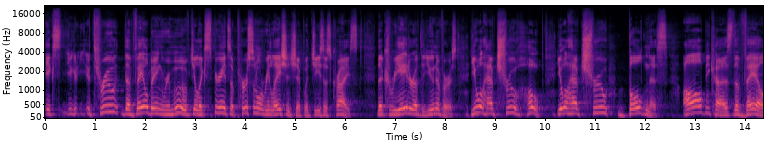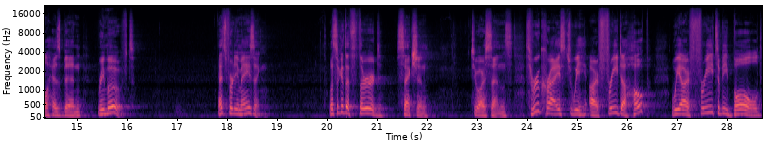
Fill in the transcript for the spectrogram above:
Through the veil being removed, you'll experience a personal relationship with Jesus Christ, the creator of the universe. You will have true hope. You will have true boldness, all because the veil has been removed. That's pretty amazing. Let's look at the third section to our sentence. Through Christ, we are free to hope, we are free to be bold,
